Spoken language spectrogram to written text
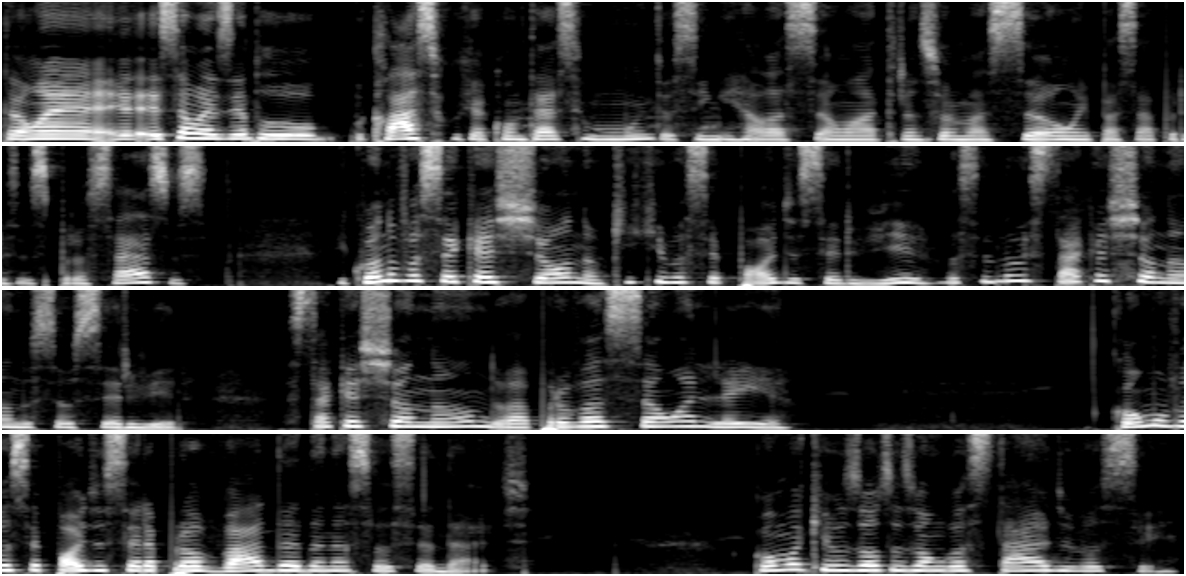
Então, é, esse é um exemplo clássico que acontece muito assim em relação à transformação e passar por esses processos. E quando você questiona o que, que você pode servir, você não está questionando o seu servir, está questionando a aprovação alheia. Como você pode ser aprovada na sociedade? Como é que os outros vão gostar de você?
